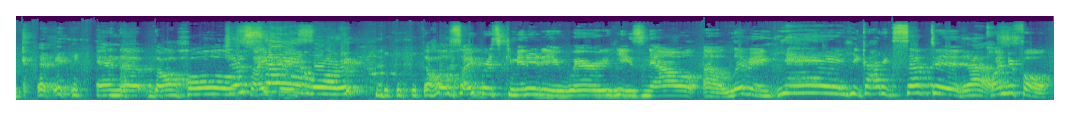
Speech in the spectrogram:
Okay, and the, the whole just Cypress, saying, Lori. the whole Cypress community where he's now uh, living. Yay! He got accepted. Yes. Wonderful.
